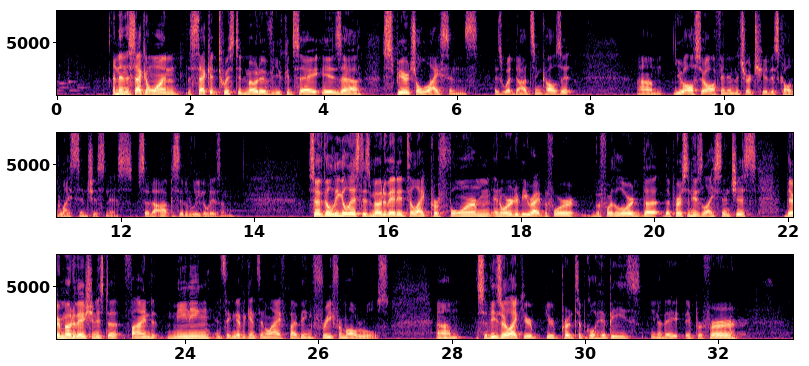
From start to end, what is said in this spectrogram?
and then the second one, the second twisted motive, you could say, is uh, spiritual license, is what Dodson calls it. Um, you also often in the church hear this called licentiousness, so the opposite of legalism. So if the legalist is motivated to like perform in order to be right before before the Lord, the, the person who's licentious their motivation is to find meaning and significance in life by being free from all rules. Um, so these are like your, your prototypical hippies. You know, they, they prefer,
